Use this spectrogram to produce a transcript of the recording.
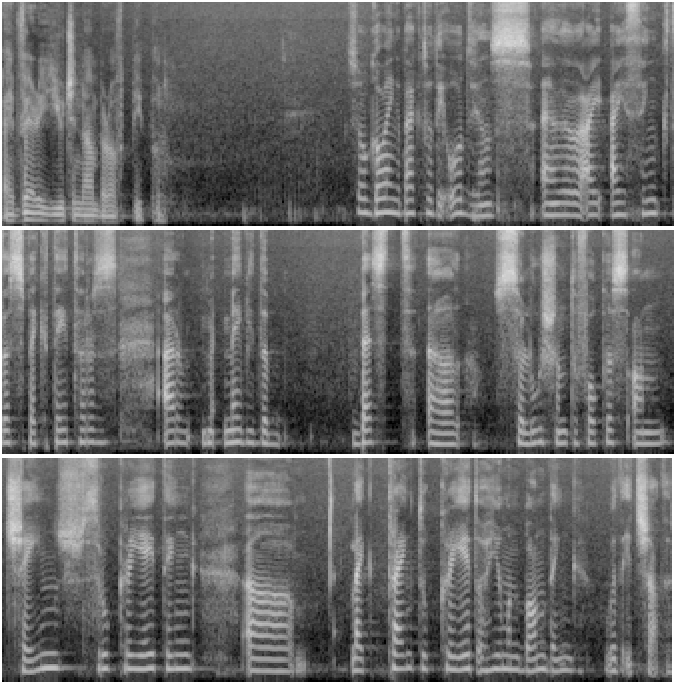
a very huge number of people. So going back to the audience, uh, I, I think the spectators are maybe the best uh, solution to focus on change through creating, uh, like trying to create a human bonding with each other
